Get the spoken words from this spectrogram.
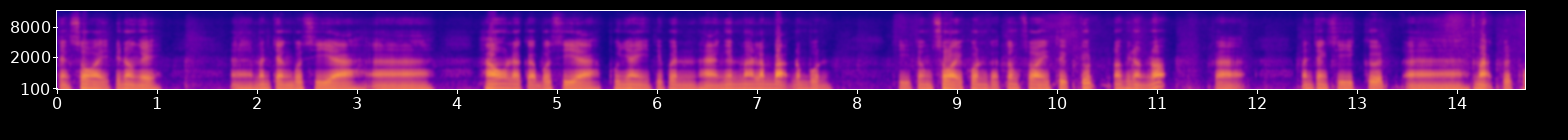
จังซอยพี่น้องเอ้ยอ่ามันจังบ่เสียอ่า เฮาแล้วก็บ่เสียผู้ใหญ่ที่เพิ่นหาเงินมาลำบากลำบนที่ต้องซอยคนก็ต้องซอยถึกจุดเนาะพี่น้องเนาะก็มันจังสีเกิดอ่ามากเกิดผ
